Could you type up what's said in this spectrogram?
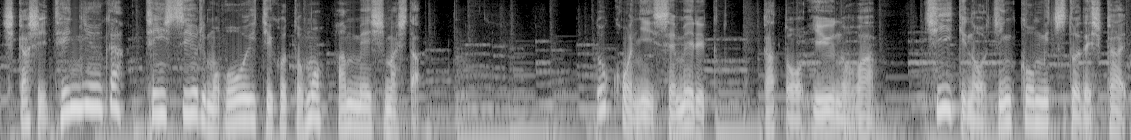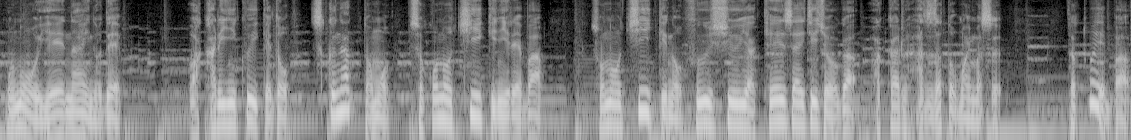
しかし転入が転出よりも多いということも判明しました。どこに攻めるかというのは地域の人口密度でしかものを言えないので分かりにくいけど少なくともそこの地域にいればその地域の風習や経済事情が分かるはずだと思います。例えば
